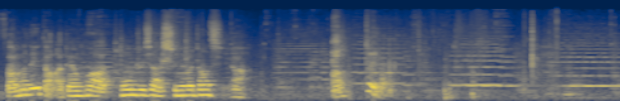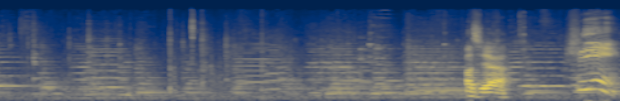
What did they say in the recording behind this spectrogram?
咱们得打个电话通知一下诗音和张琪啊。啊，对。张琪，诗音，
